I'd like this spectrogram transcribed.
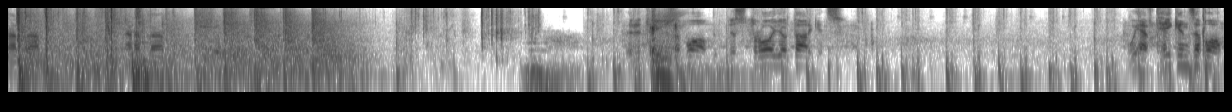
Nom nom. Nom nom. Retrieve the bomb. Destroy your targets. We have taken the bomb.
